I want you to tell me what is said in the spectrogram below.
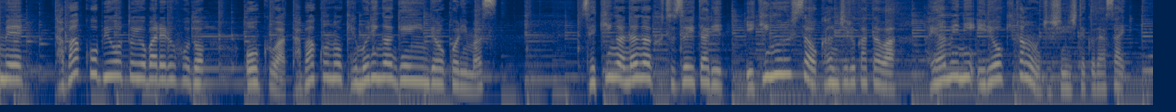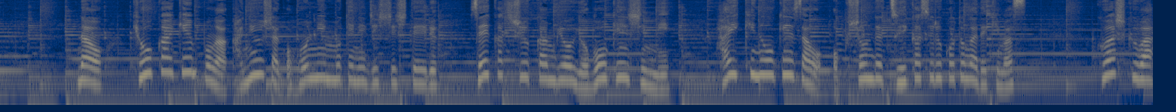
名タバコ病と呼ばれるほど多くはタバコの煙が原因で起こります。咳が長く続いたり息苦しさを感じる方は早めに医療機関を受診してください。なお協会憲法が加入者ご本人向けに実施している生活習慣病予防健診に肺機能検査をオプションで追加することができます。詳しくは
